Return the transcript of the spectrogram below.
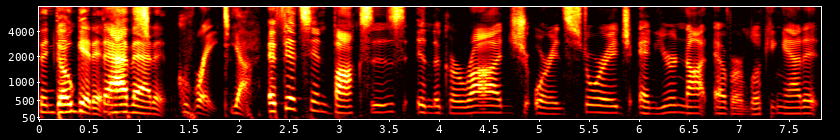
then go then get it. Have at it. Great. Yeah. If it's in boxes in the garage or in storage and you're not ever looking at it,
